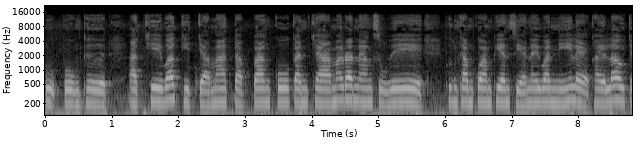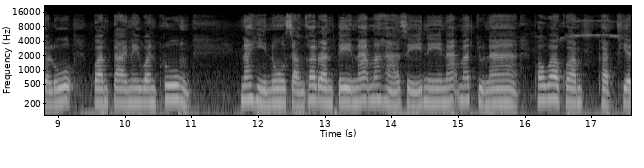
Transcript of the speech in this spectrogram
ปลุกโปร่งเถิด อัจเชวกิจจะมาตับปังโกกัญชามรณังสุเว พึงทำความเพียรเสียในวันนี้แหละใครเล่าจะรู้ความตายในวันพรุ่งนาหิโนสังฆรันเตนะมหาเสเนนะมัจจุนา เพราะว่าความผัดเพี้ยน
